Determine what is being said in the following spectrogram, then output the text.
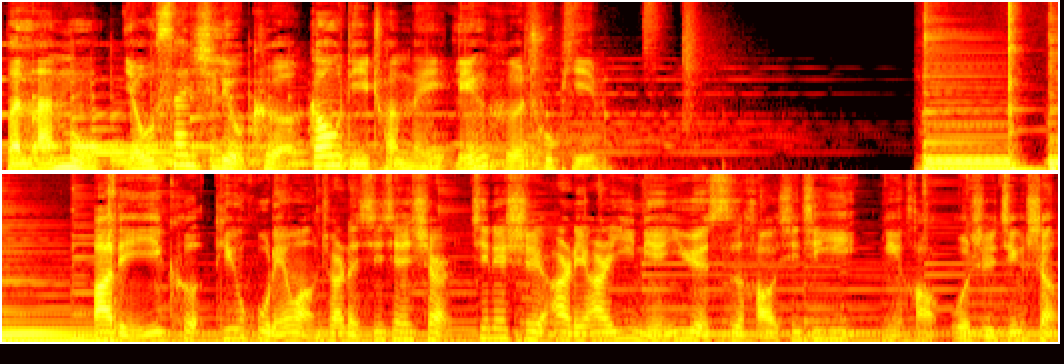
本栏目由三十六氪高低传媒联合出品。八点一刻，听互联网圈的新鲜事儿。今天是二零二一年一月四号，星期一。您好，我是金盛。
